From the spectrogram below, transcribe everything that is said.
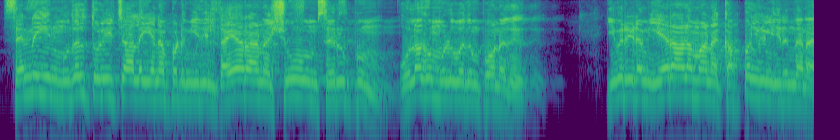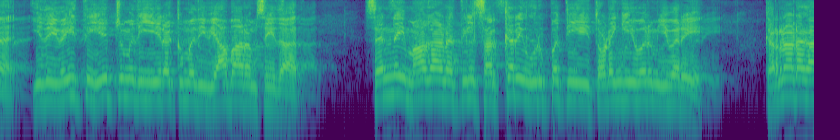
சென்னையின் முதல் தொழிற்சாலை எனப்படும் இதில் தயாரான ஷூவும் செருப்பும் உலகம் முழுவதும் போனது. இவரிடம் ஏராளமான கப்பல்கள் இருந்தன. இதை வைத்து ஏற்றுமதி இறக்குமதி வியாபாரம் செய்தார். சென்னை மாகாணத்தில் சர்க்கரை உற்பத்தியை தொடங்கியவரும் இவரே. கர்நாடகா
